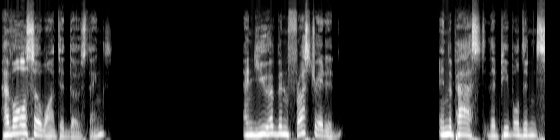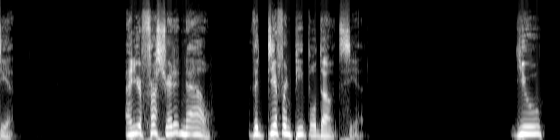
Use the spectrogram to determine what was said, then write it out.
have also wanted those things. And you have been frustrated in the past that people didn't see it. And you're frustrated now that different people don't see it. You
